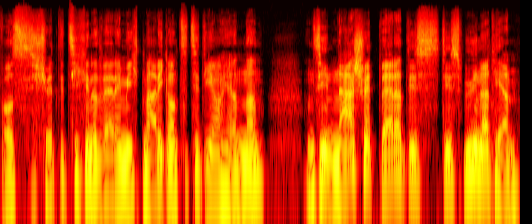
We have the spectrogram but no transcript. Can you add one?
was, schalt jetzt sicher nicht weiter, ich möchte mal die ganze CD anhören. Ne? Und sie, nein, schalt weiter, das, das will ich nicht hören.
